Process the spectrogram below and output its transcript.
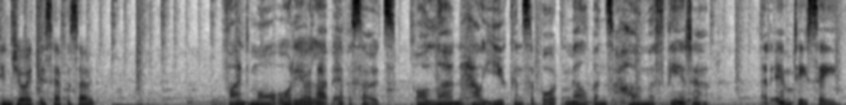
Enjoyed this episode? Find more Audiolab episodes or learn how you can support Melbourne's home of theatre at mtc.com.au.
